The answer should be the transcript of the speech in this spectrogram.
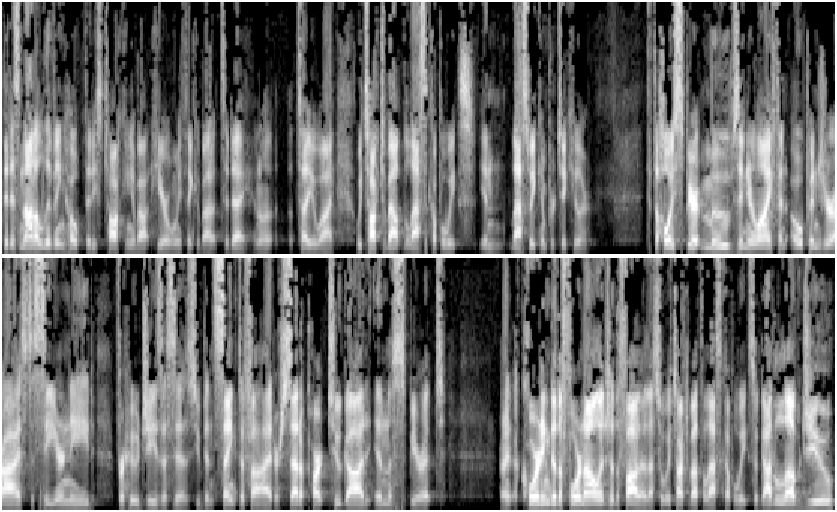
that is not a living hope that he's talking about here when we think about it today. And I'll, I'll tell you why. We talked about the last couple weeks, in last week in particular that the Holy Spirit moves in your life and opens your eyes to see your need for who Jesus is. You've been sanctified or set apart to God in the Spirit, right? According to the foreknowledge of the Father. That's what we talked about the last couple weeks. So God loved you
